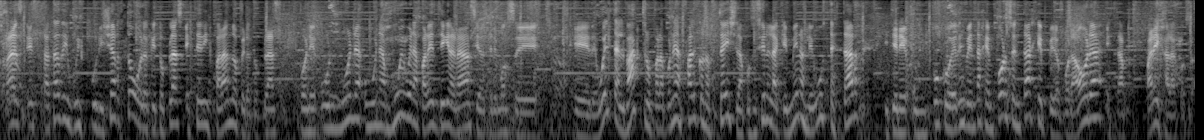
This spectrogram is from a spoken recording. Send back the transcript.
¿verdad? Es, tratar de whispulillar todo lo que Toplas esté disparando, pero Toplas pone una, muy buena pared de granadas y ahora tenemos eh, eh, de vuelta al backthrow para poner a Falcon of Stage, la posición en la que menos le gusta estar y tiene un poco de desventaja en porcentaje, pero por ahora está pareja la cosa.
